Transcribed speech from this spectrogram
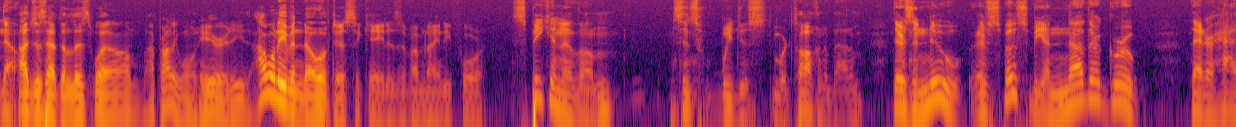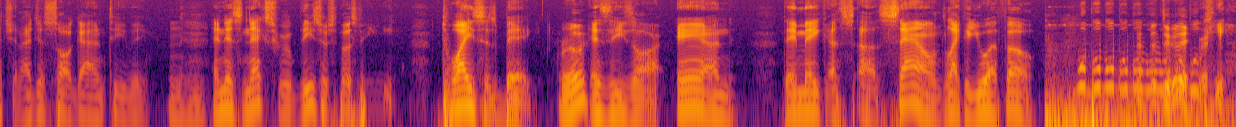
No. I just have to listen. Well, um, I probably won't hear it either. I won't even know if there's cicadas if I'm 94. Speaking of them, since we just were talking about them, there's a new. There's supposed to be another group that are hatching. I just saw a guy on TV, Mm-hmm. and this next group, these are supposed to be twice as big Really? as these are, and they make a, a sound like a UFO.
